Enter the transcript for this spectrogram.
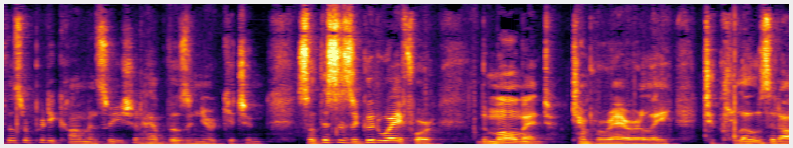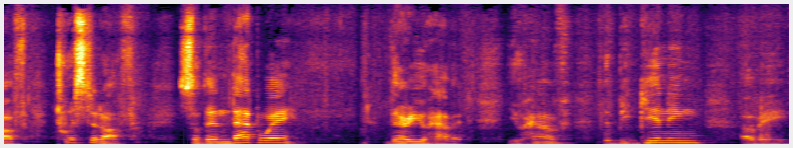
those are pretty common, so you should have those in your kitchen. So this is a good way for the moment, temporarily, to close it off, twist it off. So then that way, there you have it you have the beginning of a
